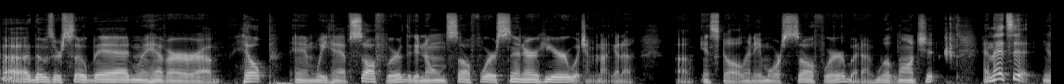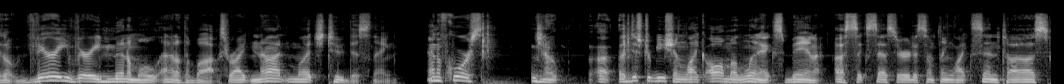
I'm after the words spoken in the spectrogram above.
Uh, those are so bad. We have our uh, help and we have software, the GNOME Software Center here, which I'm not going to uh, install any more software, but I will launch it. And that's it. You know, very, very minimal out of the box, right? Not much to this thing. And of course, you know, a, a, distribution like Alma Linux being a successor to something like CentOS,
